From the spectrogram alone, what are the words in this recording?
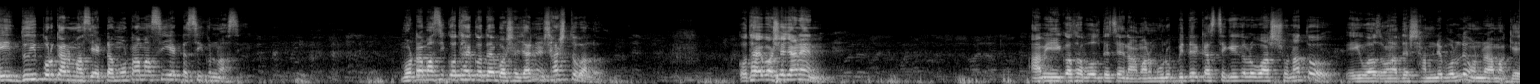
এই দুই প্রকার মাছি, একটা মোটা মাছি, একটা চিকন মাছি। মোটা মাছি কোথায় কোথায় বসে জানেন? স্বাস্থ্য ভালো। কোথায় বসে জানেন? আমি এই কথা বলতে চাই আমার মুরব্বীদের কাছ থেকে গেলো ওয়াজ শোনা তো, এই ওয়াজ ওনাদের সামনে বললে ওনারা আমাকে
